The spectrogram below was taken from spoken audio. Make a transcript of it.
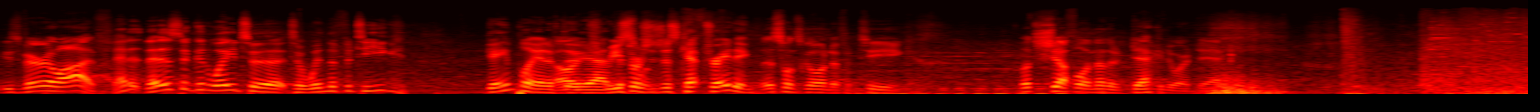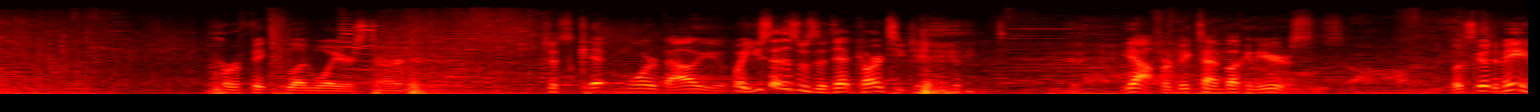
He's very alive. That is, that is a good way to, to win the fatigue game plan if Oh, the yeah, resources one- just kept trading. This one's going to fatigue. Let's shuffle another deck into our deck. Perfect Blood Warriors turn. Just get more value. Wait, you said this was a dead card, TJ. Yeah, for big time Buccaneers. Looks good to me.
